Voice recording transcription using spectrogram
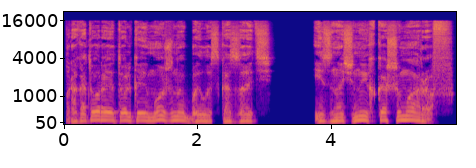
про которое только и можно было сказать «из ночных кошмаров».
